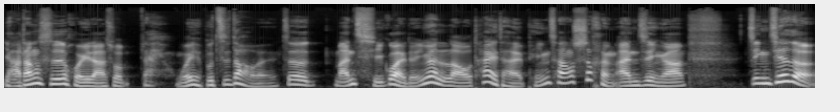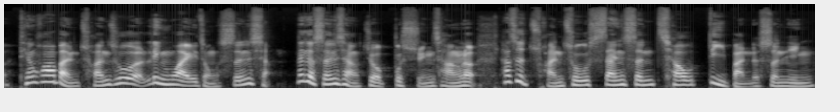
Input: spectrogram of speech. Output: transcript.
亚当斯回答说：“哎，我也不知道，哎，这蛮奇怪的，因为老太太平常是很安静啊。”紧接着，天花板传出了另外一种声响，那个声响就不寻常了，它是传出三声敲地板的声音。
